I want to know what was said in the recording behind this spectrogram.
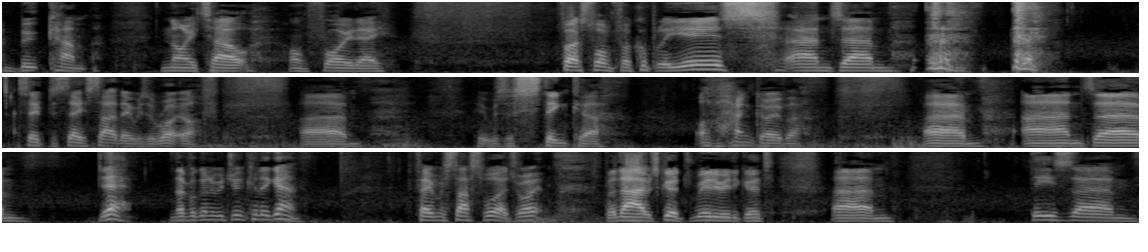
boot camp night out on Friday. First one for a couple of years, and um, safe to say Saturday was a write off. Um, it was a stinker of a hangover, um, and um, yeah, never going to be drinking again. Famous last words, right? But no, it was good, really, really good. Um, these um,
